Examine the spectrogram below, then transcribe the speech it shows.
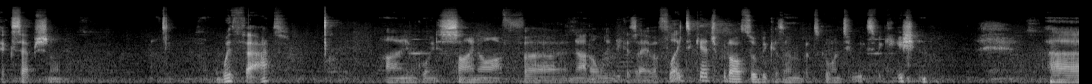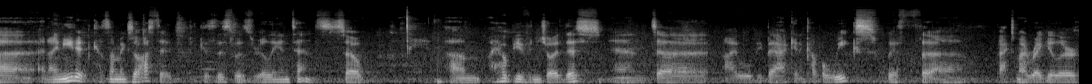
exceptional. With that, I'm going to sign off uh, not only because I have a flight to catch, but also because I'm about to go on two weeks vacation. Uh, and I need it because I'm exhausted because this was really intense. So um, I hope you've enjoyed this, and uh, I will be back in a couple weeks with uh, back to my regular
